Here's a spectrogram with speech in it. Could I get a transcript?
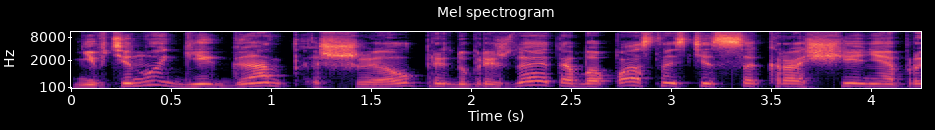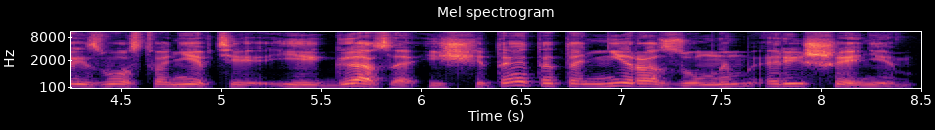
Нефтяной гигант Shell предупреждает об опасности сокращения производства нефти и газа и считает это неразумным решением.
